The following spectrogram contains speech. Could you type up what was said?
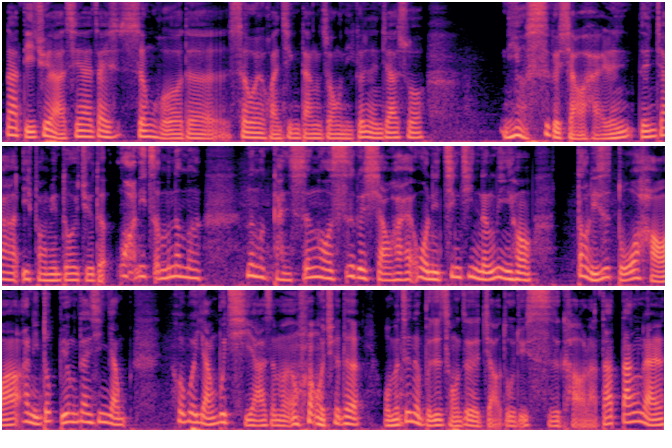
那的确啊，现在在生活的社会环境当中，你跟人家说你有四个小孩，人人家一方面都会觉得哇，你怎么那么那么敢生哦？四个小孩哦，你经济能力哦，到底是多好啊？啊，你都不用担心养会不会养不起啊？什么？我觉得我们真的不是从这个角度去思考了。他当然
